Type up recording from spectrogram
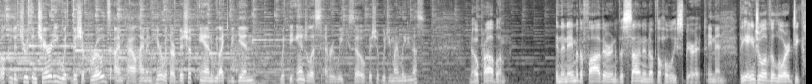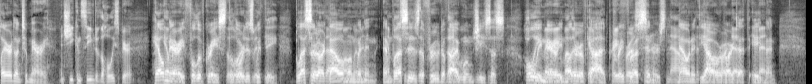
Welcome to Truth and Charity with Bishop Rhoades. I'm Kyle Hyman here with our bishop, and we like to begin with the Angelus every week. So, Bishop, would you mind leading us? No problem. In the name of the Father, and of the Son, and of the Holy Spirit. Amen. The angel of the Lord declared unto Mary, And she conceived of the Holy Spirit. Hail, Mary, full of grace, the Lord is with thee. Blessed art thou among women, and blessed is the fruit of thy womb, Jesus. Holy Mary, Mother of God, pray for us sinners, now and at the hour of our death. Amen.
